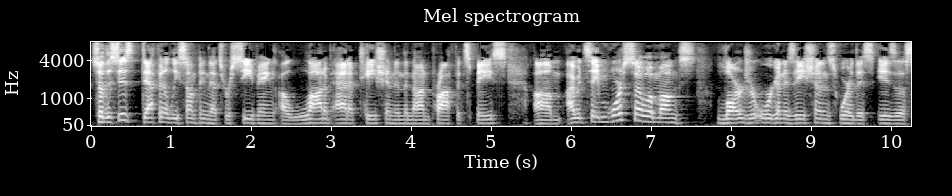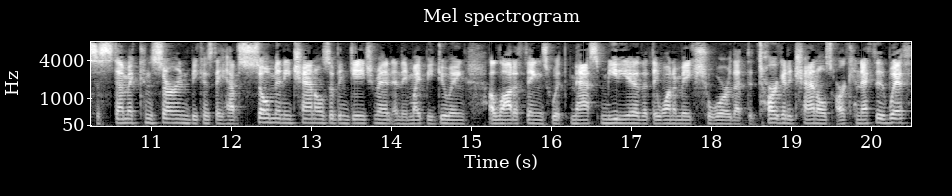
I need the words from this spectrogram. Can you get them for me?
So, this is definitely something that's receiving a lot of adaptation in the nonprofit space. Um, I would say more so amongst larger organizations where this is a systemic concern because they have so many channels of engagement and they might be doing a lot of things with mass media that they want to make sure that the targeted channels are connected with.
